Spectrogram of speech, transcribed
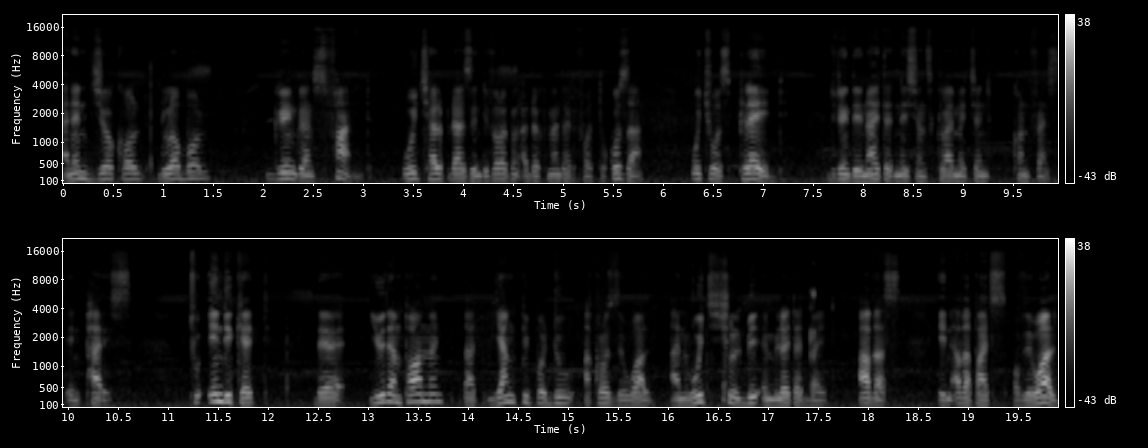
an NGO called Global Green Grants Fund, which helped us in developing a documentary for Tucusa, which was played during the United Nations Climate Change Conference in Paris to indicate the youth empowerment that young people do across the world and which should be emulated by others in other parts of the world.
